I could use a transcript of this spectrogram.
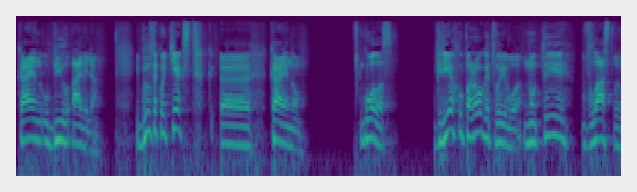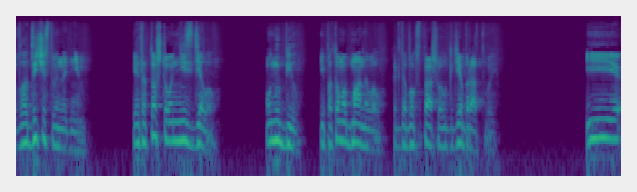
Каин убил Авеля. И был такой текст э, Каину, голос. «Грех у порога твоего, но ты властвуй, владычествуй над ним». И это то, что он не сделал. Он убил и потом обманывал, когда Бог спрашивал, где брат твой. И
